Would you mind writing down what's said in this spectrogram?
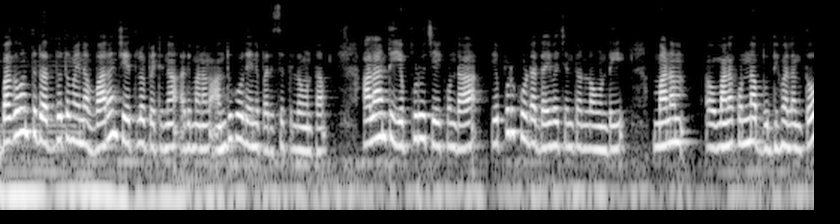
భగవంతుడు అద్భుతమైన వరం చేతిలో పెట్టినా అది మనం అందుకోలేని పరిస్థితుల్లో ఉంటాం. అలాంటి ఎప్పుడూ చేయకుండా ఎప్పుడు కూడా దైవ చింతనలో ఉండి మనం మనకున్న బుద్ధిబలంతో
